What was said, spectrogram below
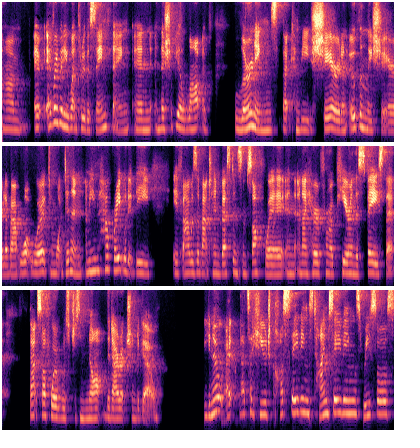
um, everybody went through the same thing and and there should be a lot of learnings that can be shared and openly shared about what worked and what didn't i mean how great would it be if i was about to invest in some software and and i heard from a peer in the space that that software was just not the direction to go. You know I, that's a huge cost savings time savings resource.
